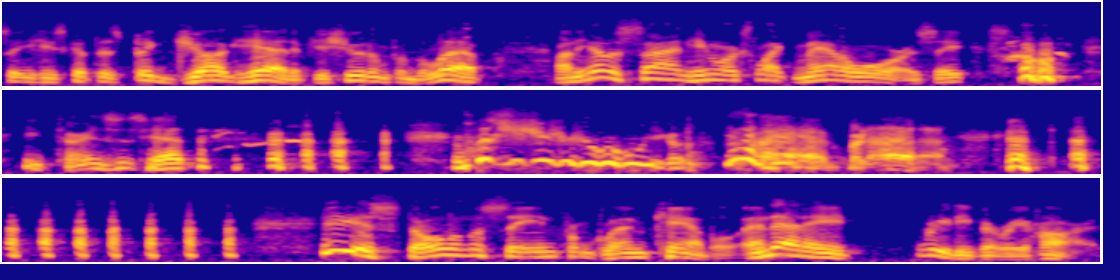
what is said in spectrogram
See, he's got this big jug head if you shoot him from the left. On the other side, he looks like man of war, see? So he turns his head. he goes, blah, blah. He has stolen the scene from Glen Campbell, and that ain't really very hard.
